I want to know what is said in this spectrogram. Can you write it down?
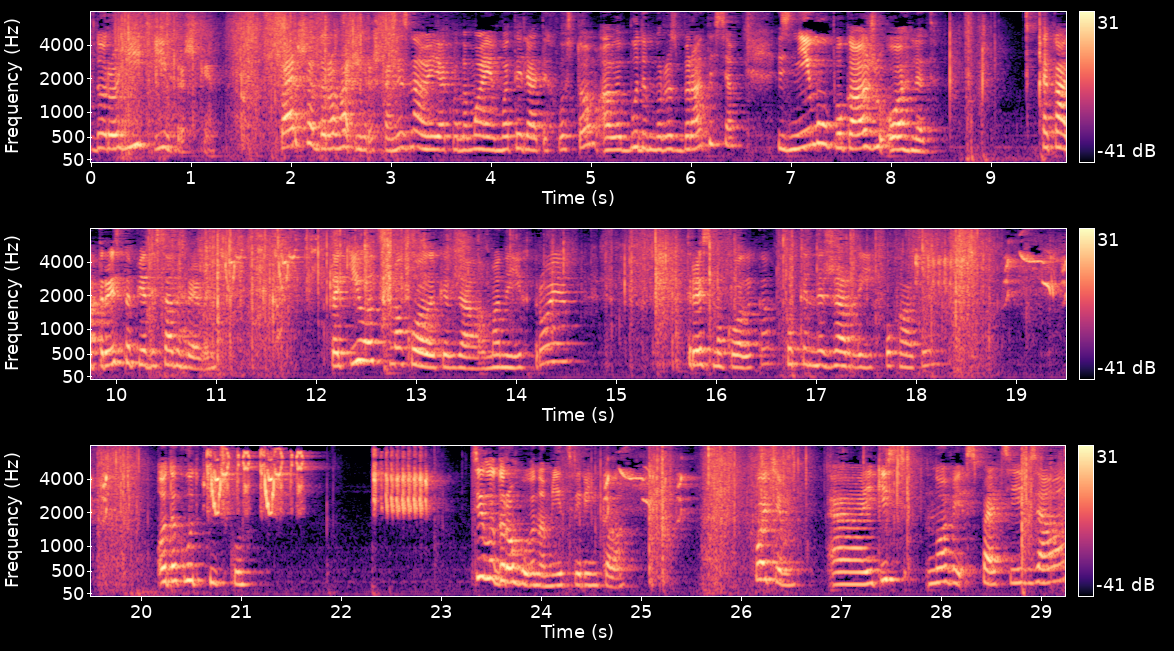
дорогі іграшки. Перша дорога іграшка. Не знаю, як вона має мотиляти хвостом, але будемо розбиратися. Зніму, покажу огляд. Така 350 гривень. Такі от смаколики взяла. У мене їх троє. Три смаколика. Поки не жарли їх показую. Отаку от птічку. Цілу дорогу вона мені цвірінькала. Потім е, якісь нові спеції взяла.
